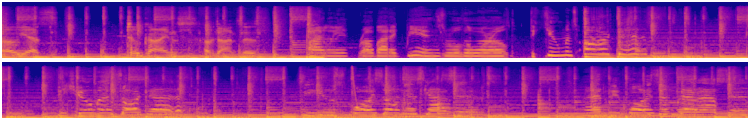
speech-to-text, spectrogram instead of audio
Oh, yes, two kinds of dances. Finally, robotic beings rule the world. The humans are dead. The humans are dead. We use poisonous gases. And we poison their asses.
